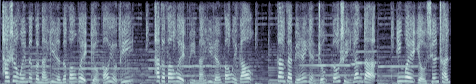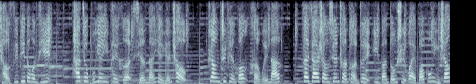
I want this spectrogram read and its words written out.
他认为那个男艺人的方位有高有低，他的方位比男艺人方位高，但在别人眼中都是一样的。因为有宣传炒 CP 的问题，他就不愿意配合，嫌男演员丑，让制片方很为难。再加上宣传团队一般都是外包供应商，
